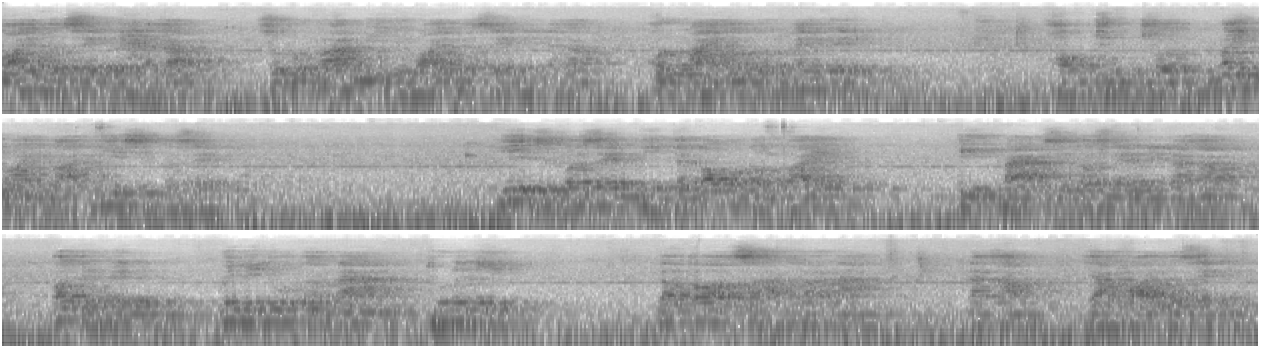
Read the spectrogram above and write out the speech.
ร้อยเปอร์เซ็นต์เลยนะครับ สมมติว่ามีอยู่ร้อยเปอร์เซ็นต์นะครับ กฎหมายกำหนดให้เป็นของชุมชนไม่น้อยกว่า 20เปอร์เซ็นต์20%ที่จะต้องกำหนดไว้อีก 80%นี่นะครับ ก็จะเป็นวิทยุทางด้านธุรกิจ แล้วก็สาธารณะนะครับอย่าง 100%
